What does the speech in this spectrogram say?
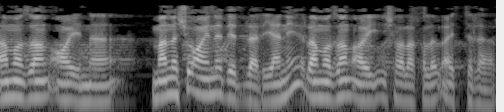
ramazon oyini mana shu oyni dedilar ya'ni ramazon oyiga ishora qilib aytdilar.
